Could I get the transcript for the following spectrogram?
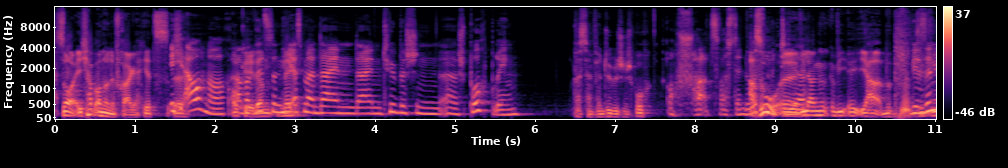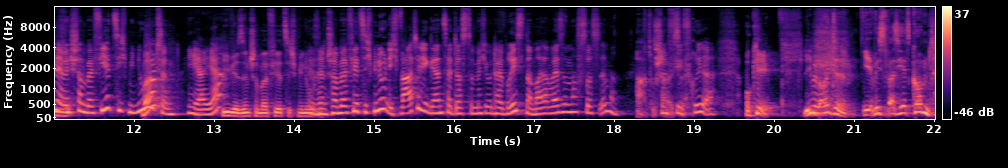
So, ich habe auch noch eine Frage. Jetzt, Ich äh, auch noch. okay, aber willst dann- du nicht nee. erstmal deinen, deinen typischen äh, Spruch bringen? Was denn für einen typischen Spruch? Oh Schatz, was denn los Ach so, mit dir? äh, wie lange, wie, äh, ja. pff, wir sind wie, nämlich schon bei 40 Minuten. Ja, ja. Wie, wir sind schon bei 40 Minuten. Wir sind schon bei 40 Minuten. Ich warte die ganze Zeit, dass du mich unterbrichst. Normalerweise machst du das immer. Ach du Schon Scheiße. viel früher. Okay, liebe Leute, ihr wisst, was jetzt kommt.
